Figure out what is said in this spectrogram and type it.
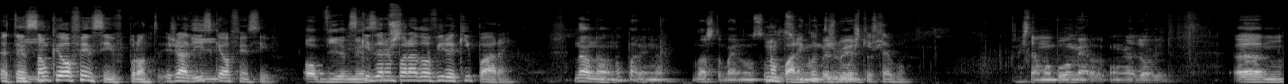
Atenção E- que é ofensivo. Pronto, eu já disse e- que é ofensivo. Obviamente. Se quiserem parar de ouvir aqui, parem. Não, não, não parem, não. Nós também não somos Não parem, assim, continuem que isto é bom. Isto é uma boa merda para um gajo ouvir. Ahm,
